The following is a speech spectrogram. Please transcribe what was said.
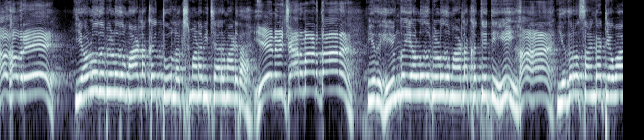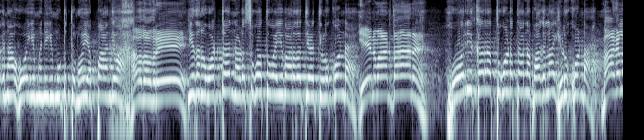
ಹೌದ್ ಹೌದ್ರಿ ಎಳುದು ಬೀಳುದು ಮಾಡ್ಲಕ್ ಐತು ಲಕ್ಷ್ಮಣ ವಿಚಾರ ಮಾಡಿದ. ಏನ್ ವಿಚಾರ ಮಾಡ್ತಾನ? ಇದು ಹಿಂಗ ಎಳುದು ಬೀಳುದು ಮಾಡ್ಲಕ್ ಹತ್ತೈತಿ? ಇದರ ಸಂಗಟ ಯಾವಾಗ ನಾ ಹೋಗಿ ಮನೆಗೆ ಮುಟ್ಟುತ್ತನೋ ಯಪ್ಪ ಅಂದಿವ. ಹೌದೌದ್ರಿ ಇದನ್ನ ಒಟ್ಟ ನಡ್ಸ್ಕೊತ ಒಯ್ಯಬಾರ್ದ ಅಂತ ಹೇಳಿ ತಿಳ್ಕೊಂಡ. ಏನ್ ಮಾಡ್ತಾನ? ಹೋರಿಕರ ತಗೊಂಡ ತನ್ನ ಬಗಲಾಗ ಹಿಡ್ಕೊಂಡ. ಬಗಲ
